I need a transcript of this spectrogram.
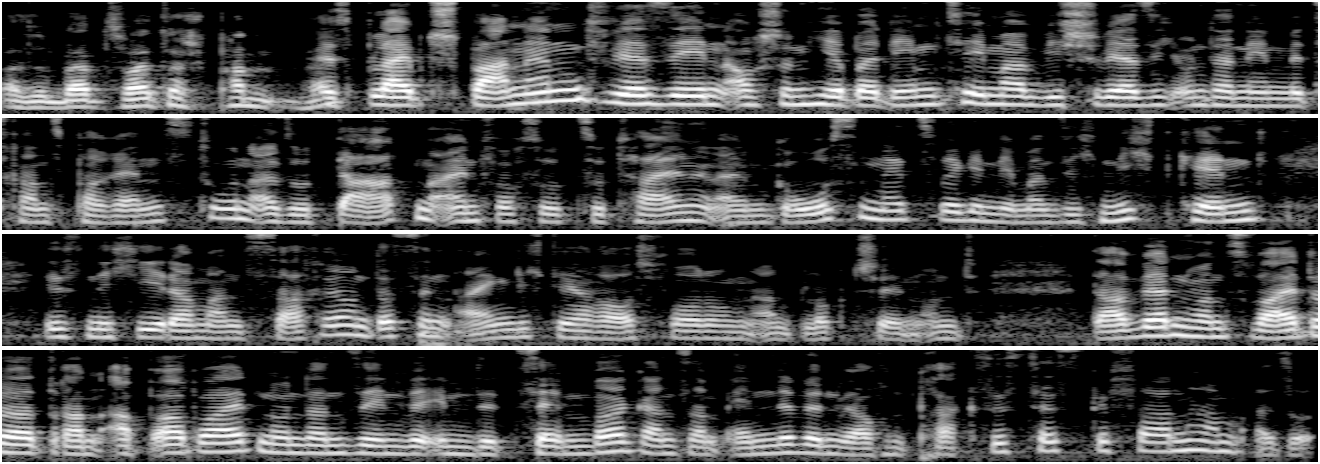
also bleibt es weiter spannend. Ne? Es bleibt spannend. Wir sehen auch schon hier bei dem Thema, wie schwer sich Unternehmen mit Transparenz tun. Also Daten einfach so zu teilen in einem großen Netzwerk, in dem man sich nicht kennt, ist nicht jedermanns Sache. Und das sind eigentlich die Herausforderungen an Blockchain. Und da werden wir uns weiter dran abarbeiten. Und dann sehen wir im Dezember, ganz am Ende, wenn wir auch einen Praxistest gefahren haben, also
